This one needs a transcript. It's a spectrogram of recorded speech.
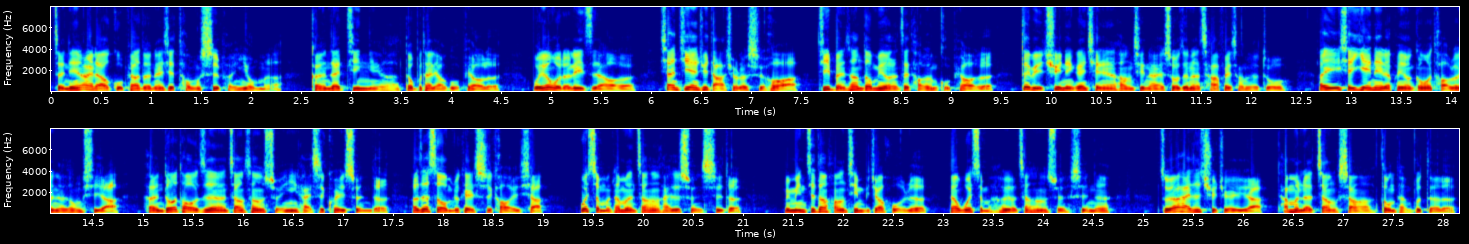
整天爱聊股票的那些同事朋友们啊，可能在今年啊都不太聊股票了。我用我的例子好了，像今年去打球的时候啊，基本上都没有人在讨论股票了。对比去年跟前年的行情来说，真的差非常的多。而一些业内的朋友跟我讨论的东西啊，很多投资人账上损益还是亏损的。而这时候我们就可以思考一下，为什么他们账上还是损失的？明明这段行情比较火热，那为什么会有账上损失呢？主要还是取决于啊，他们的账上啊动弹不得了。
